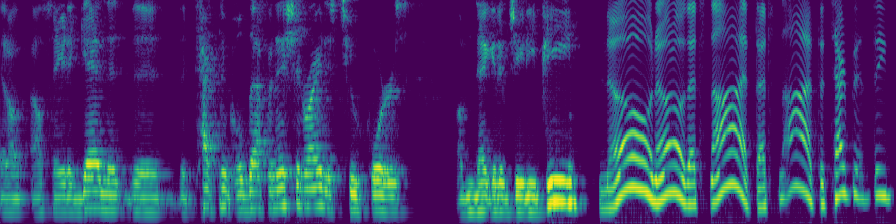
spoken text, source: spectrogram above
and I'll, I'll say it again. That the the technical definition, right, is two quarters of negative GDP. No, no, no, that's not. That's not the tech. The,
